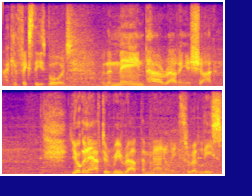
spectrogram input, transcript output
I can fix these boards when the main power routing is shot. You're gonna have to reroute them manually through at least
